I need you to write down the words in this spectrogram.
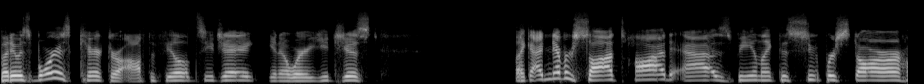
but it was more his character off the field, CJ, you know, where you just like I never saw Todd as being like this superstar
